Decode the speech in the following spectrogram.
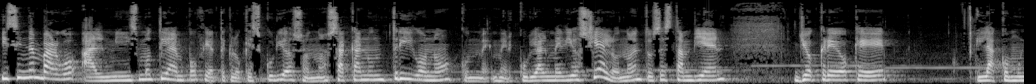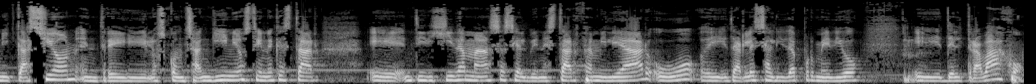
Y sin embargo, al mismo tiempo, fíjate que lo que es curioso, ¿no? Sacan un trígono con Mercurio al medio cielo, ¿no? Entonces también yo creo que la comunicación entre los consanguíneos tiene que estar eh, dirigida más hacia el bienestar familiar o eh, darle salida por medio eh, del trabajo,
